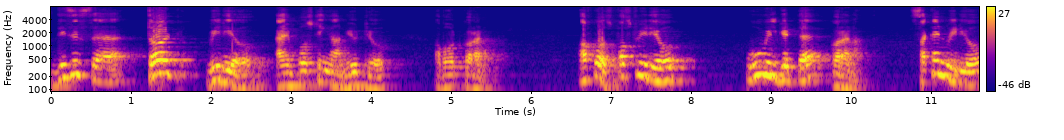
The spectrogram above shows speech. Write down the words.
This is the third video I am posting on YouTube about Corona. Of course, first video, who will get the Corona? Second video,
